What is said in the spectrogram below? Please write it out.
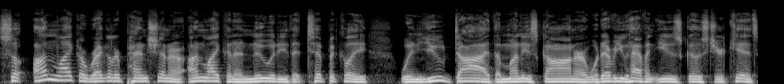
So, unlike a regular pension or unlike an annuity that typically when you die, the money's gone or whatever you haven't used goes to your kids,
